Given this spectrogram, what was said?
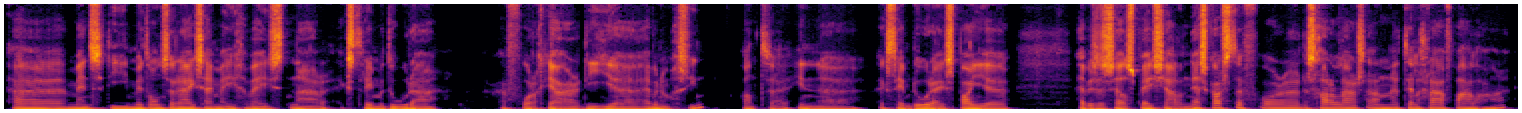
Eh, mensen die met onze reis zijn meegeweest naar Extremadura eh, vorig jaar, die eh, hebben hem gezien. Want eh, in eh, Extremadura in Spanje hebben ze zelfs speciale nestkasten voor eh, de scharrelaars aan eh, telegraafpalen hangen.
